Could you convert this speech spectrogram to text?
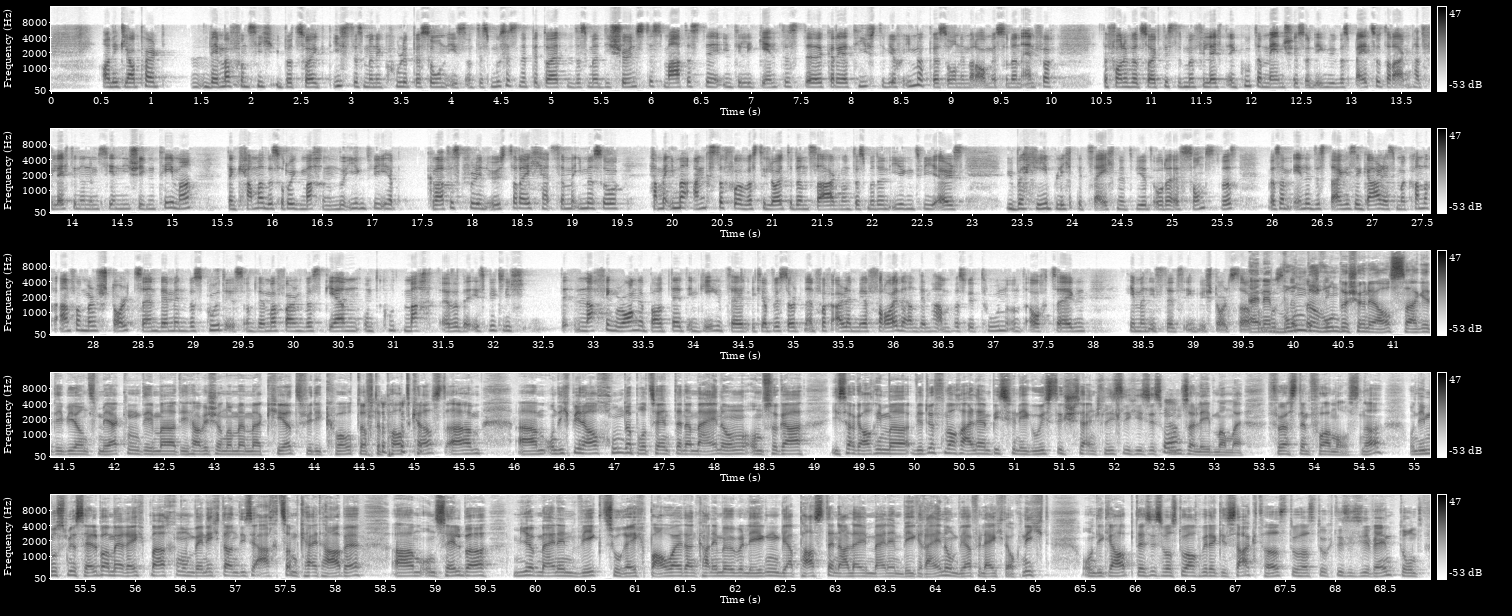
Und ich glaube halt, wenn man von sich überzeugt ist, dass man eine coole Person ist. Und das muss jetzt nicht bedeuten, dass man die schönste, smarteste, intelligenteste, kreativste, wie auch immer Person im Raum ist, sondern einfach davon überzeugt ist, dass man vielleicht ein guter Mensch ist und irgendwie was beizutragen hat, vielleicht in einem sehr nischigen Thema, dann kann man das ruhig machen. Nur irgendwie, ich habe gerade das Gefühl, in Österreich sind wir immer so, haben wir immer Angst davor, was die Leute dann sagen und dass man dann irgendwie als überheblich bezeichnet wird oder als sonst was, was am Ende des Tages egal ist. Man kann doch einfach mal stolz sein, wenn man was gut ist und wenn man vor allem was gern und gut macht. Also da ist wirklich nothing wrong about that. Im Gegenteil. Ich glaube, wir sollten einfach alle mehr Freude an dem haben, was wir tun und auch zeigen, hey, man ist jetzt irgendwie stolz darauf. Eine wunder, wunderschöne Aussage, die wir uns merken, die, wir, die habe ich schon einmal markiert für die Quote auf der Podcast. ähm, ähm, und ich bin auch 100% deiner Meinung und sogar, ich sage auch immer, wir dürfen auch alle ein bisschen egoistisch sein, schließlich ist es ja. unser Leben einmal, first and foremost. Ne? Und ich muss mir selber mal recht machen und wenn ich dann diese Achtsamkeit habe ähm, und selber mir meinen Weg zurecht baue, dann kann ich mir überlegen, wer passt denn alle in meinen Weg rein und wer vielleicht auch nicht. Und ich glaube, das ist, was du auch wieder gesagt hast. Du hast durch dieses Event und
